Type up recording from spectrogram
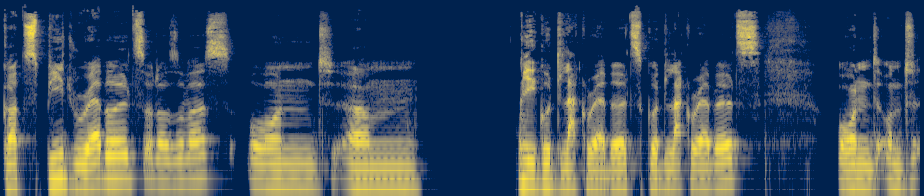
Godspeed Rebels oder sowas. Und ähm, nee, Good Luck Rebels, Good Luck Rebels. Und, und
